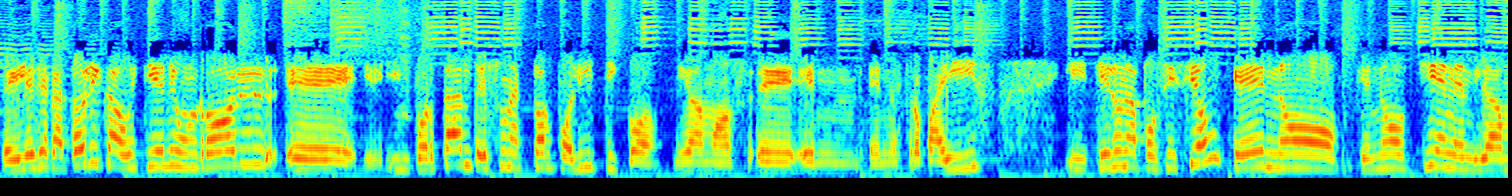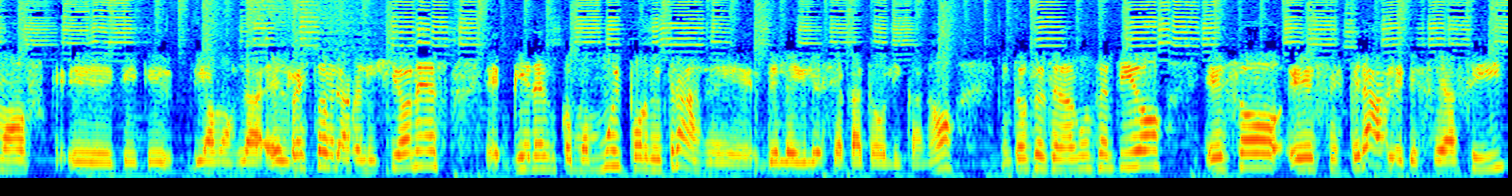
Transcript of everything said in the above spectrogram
la Iglesia Católica hoy tiene un rol eh, importante, es un actor político, digamos, eh, en, en, nuestro país y tiene una posición que no que no tienen, digamos, que, que, digamos la, el resto de las religiones vienen como muy por detrás de, de la Iglesia Católica, ¿no? Entonces, en algún sentido, eso es esperable que sea así.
